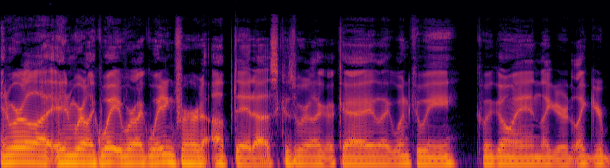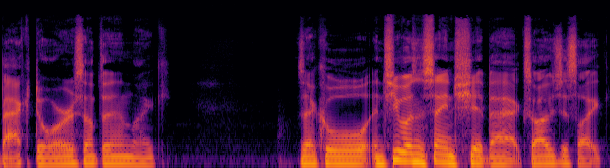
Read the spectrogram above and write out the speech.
and we're like, and we're like, wait, we're like waiting for her to update us because we're like, okay, like when can we can we go in like your like your back door or something? Like, is that cool? And she wasn't saying shit back, so I was just like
